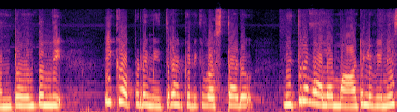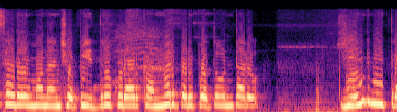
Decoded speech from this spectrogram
అంటూ ఉంటుంది. ఇక అప్పుడే మిత్ర అక్కడికి వస్తాడు. మిత్ర వాళ్ళ మాటలు వినేశాడేమోనని చెప్పి ఇద్దరు కూడా కంగారు పడిపోతూ ఉంటారు. ఏంటి మిత్ర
